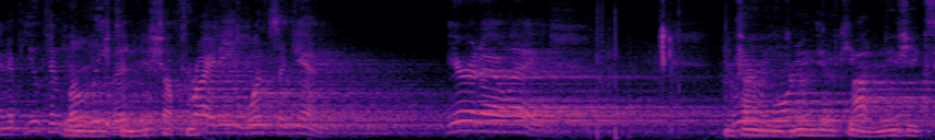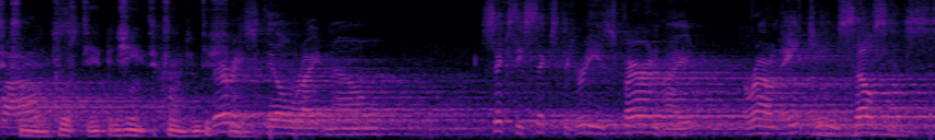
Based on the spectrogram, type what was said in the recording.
And if you can believe it, it's a Friday once again. Here in LA, Infatti, non di archivio, music 640, EPG 625. very still right now. 66 degrees Fahrenheit, around 18 Celsius.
